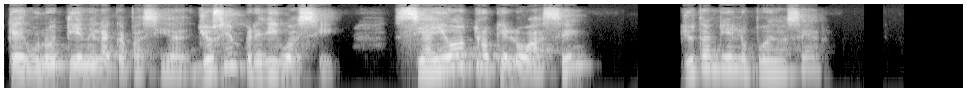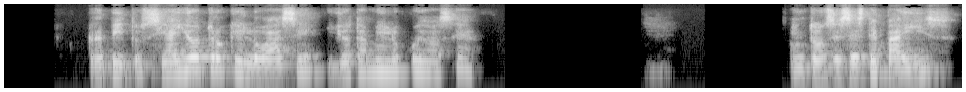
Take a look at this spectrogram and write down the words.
que uno tiene la capacidad. Yo siempre digo así, si hay otro que lo hace, yo también lo puedo hacer. Repito, si hay otro que lo hace, yo también lo puedo hacer. Entonces, este país,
